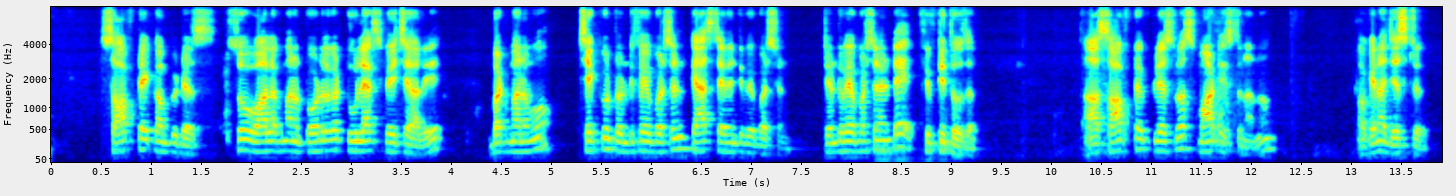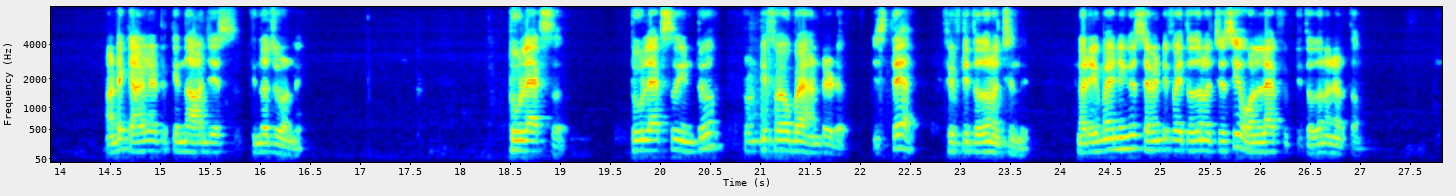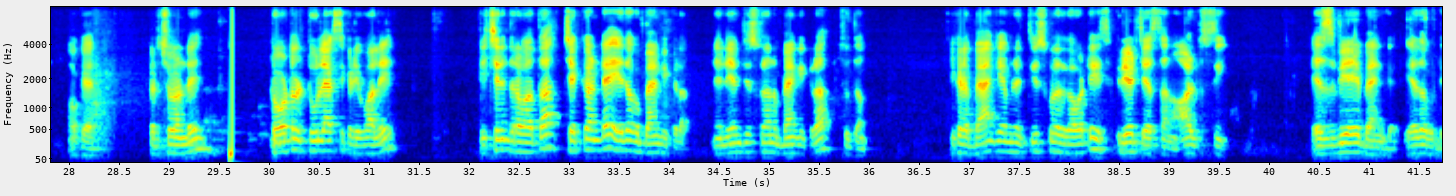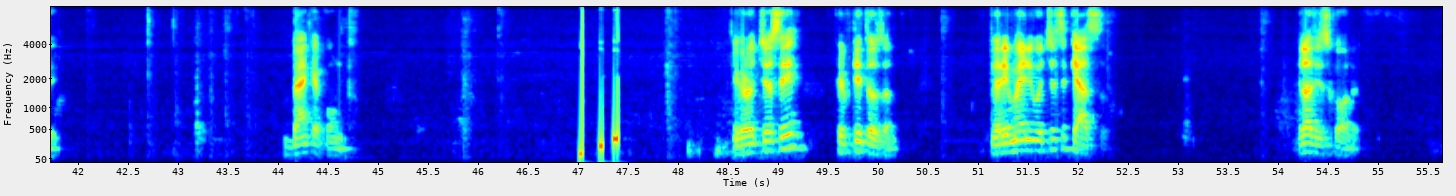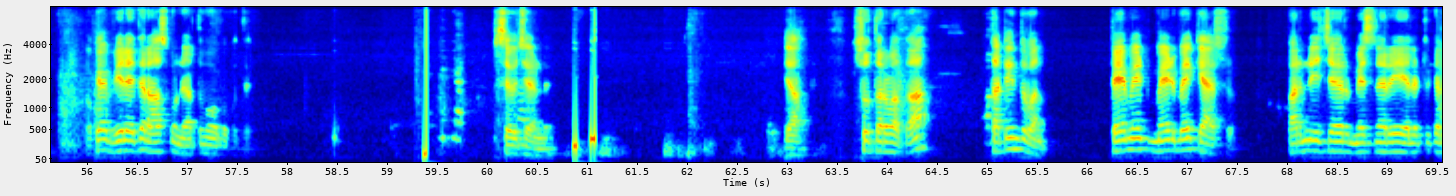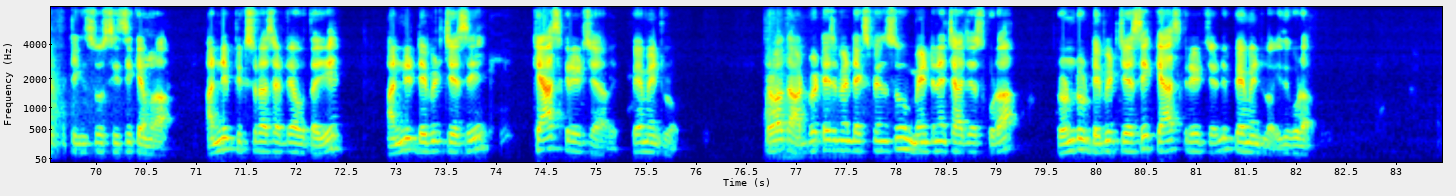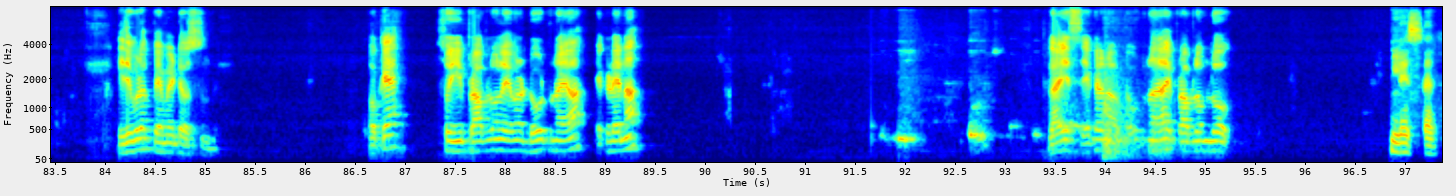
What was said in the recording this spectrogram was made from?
software computers so వాళ్ళకు మనం టోటల్గా టూ ల్యాక్స్ పే చేయాలి. బట్ మనము cheque twenty five percent cash seventy five percent twenty five percent అంటే ఫిఫ్టీ థౌజండ్ ఆ సాఫ్ట్వేర్ ప్లేస్లో స్మార్ట్ ఇస్తున్నాను ఓకేనా జస్ట్ అంటే క్యాలిక్యులేటర్ కింద ఆన్ చేసి కింద చూడండి. Two lakhs two lakhs into twenty five by hundred ఇస్తే ఫిఫ్టీ థౌసండ్ వచ్చింది. ఇంకా రిమైనింగ్ సెవెంటీ ఫైవ్ థౌసండ్ వచ్చేసి వన్ ల్యాక్ ఫిఫ్టీ థౌసండ్ అని అర్థం. ఓకే ఇక్కడ చూడండి. టోటల్ టూ ల్యాక్స్ ఇక్కడ ఇవ్వాలి. ఇచ్చిన తర్వాత చెక్ అంటే ఏదో ఒక బ్యాంక్ ఇక్కడ. నేను ఏం తీసుకున్నాను బ్యాంక్ ఇక్కడ చూద్దాం. ఇక్కడ బ్యాంక్ ఏం నేను తీసుకోలేదు కాబట్టి క్రియేట్ చేస్తాను. ఆల్ట్ సి ఎస్బీఐ బ్యాంక్ ఏదో ఒకటి. బ్యాంక్ అకౌంట్ ఇక్కడ వచ్చేసి ఫిఫ్టీ థౌజండ్ రిమైనింగ్ వచ్చేసి క్యాష్ ఇలా తీసుకోవాలి. ఓకే? వీలైతే రాసుకోండి అర్థం అవ్వకపోతే. సేవ్ చేయండి. యా. సో తర్వాత thirteenth one. Payment made by cash furniture machinery electrical fittings CC camera అన్ని ఫిక్స్డ్ అసెట్ అవుతాయి. అన్ని డెబిట్ చేసి క్యాష్ క్రియేట్ చేయాలి పేమెంట్లో తర్వాత అడ్వర్టైజ్మెంట్ ఎక్స్పెన్స్ మెయింటెనెన్స్ ఛార్జెస్ కూడా రెండు డెబిట్ చేసి క్యాష్ క్రియేట్ చేయండి పేమెంట్లో ఇది కూడా. ఇది కూడా పేమెంటే వస్తుంది. ఓకే సో ఈ ప్రాబ్లంలో ఏమైనా డౌట్ ఉన్నాయా? ఎక్కడైనా? గైస్ ఎక్కడైనా డౌట్ ఉన్నాయా ఈ ప్రాబ్లంలో లేదు సార్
